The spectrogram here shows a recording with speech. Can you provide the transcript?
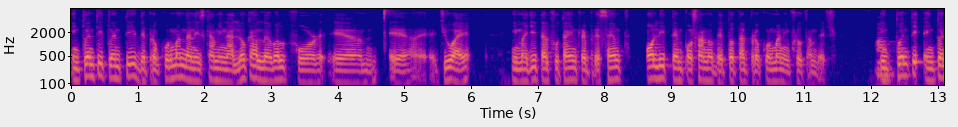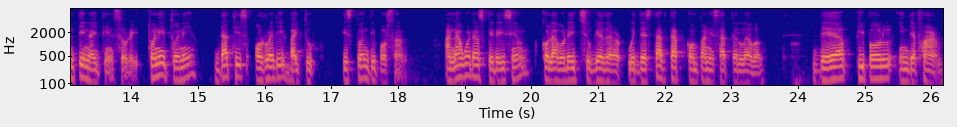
In 2020, the procurement that is coming at local level for um, uh, UAE in Majid Al Futtaim represent only 10% of the total procurement in fruit and veg. In, 20, in 2019, sorry, 2020, that is already by two, is 20%. And our aspiration, collaborate together with the startup companies at the level, the people in the farm,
